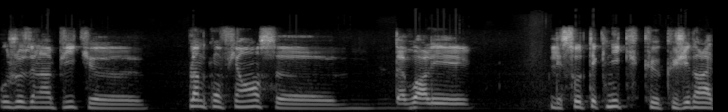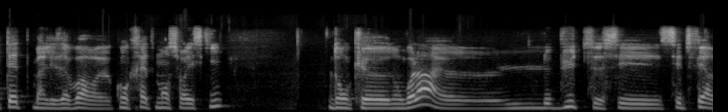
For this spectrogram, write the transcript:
aux Jeux Olympiques plein de confiance, d'avoir les, les sauts techniques que, que j'ai dans la tête, ben, les avoir euh, concrètement sur les skis. Donc, euh, donc voilà, euh, le but, c'est de faire,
